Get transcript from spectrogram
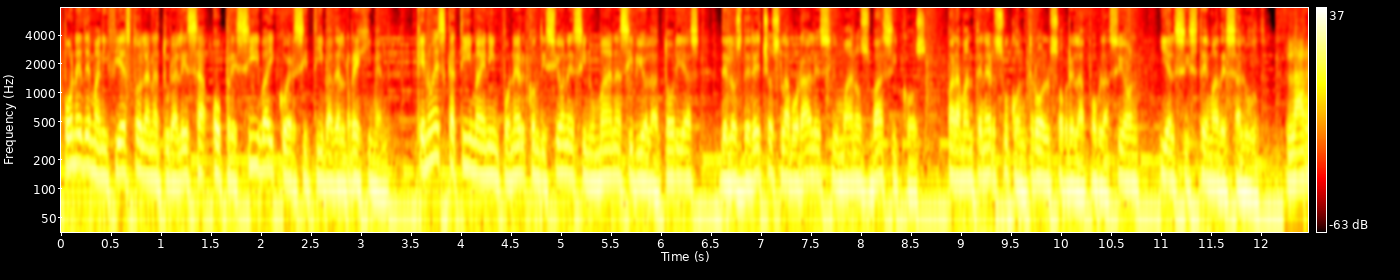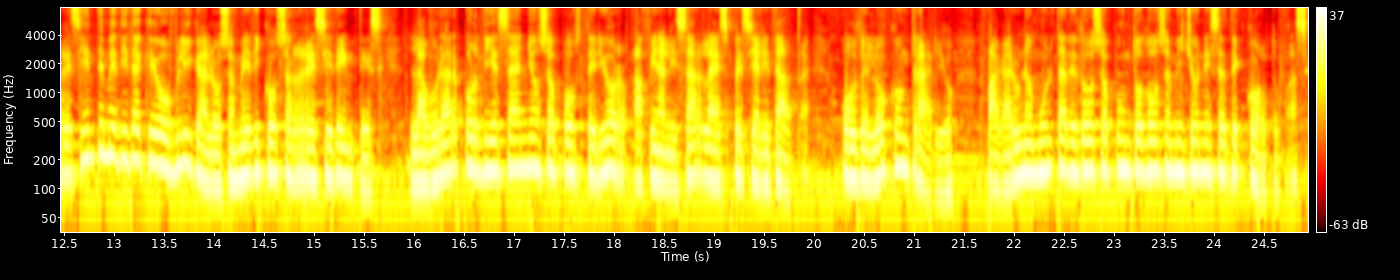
pone de manifiesto la naturaleza opresiva y coercitiva del régimen, que no escatima en imponer condiciones inhumanas y violatorias de los derechos laborales y humanos básicos para mantener su control sobre la población y el sistema de salud. La reciente medida que obliga a los médicos residentes la laborar por 10 años posterior a finalizar la especialidad o de lo contrario, pagar una multa de 2.2 millones de córdobas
